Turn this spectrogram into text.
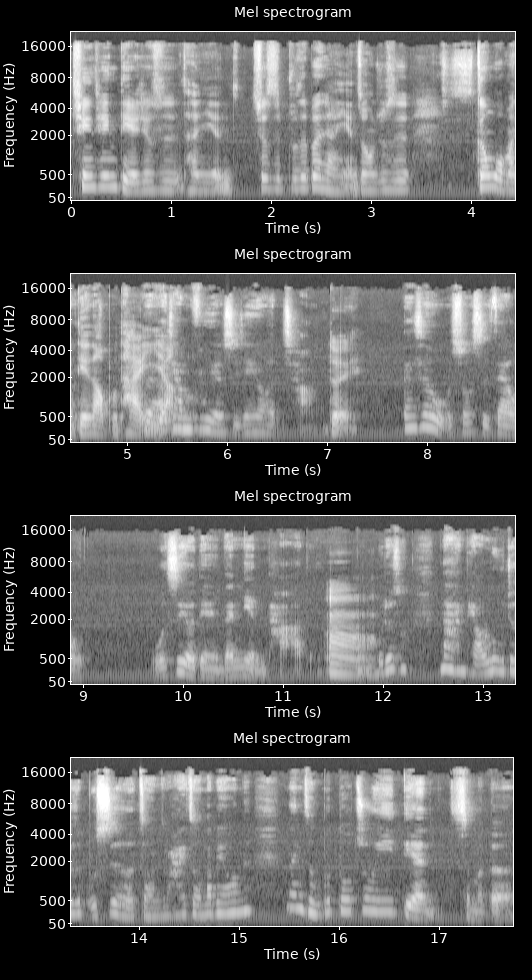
轻轻跌就是很严，就是不是不能讲严重，就是跟我们跌倒不太一样。他们复原时间又很长。对，但是我说实在，我我是有点点在念他的。嗯，我就说那条路就是不适合走，你怎么还走那边？那那你怎么不多注意一点什么的？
